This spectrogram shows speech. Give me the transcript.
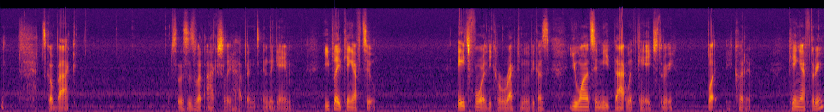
let's go back. So this is what actually happened in the game. He played king f2 h4 the correct move because you wanted to meet that with king h3 but he couldn't. King f3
